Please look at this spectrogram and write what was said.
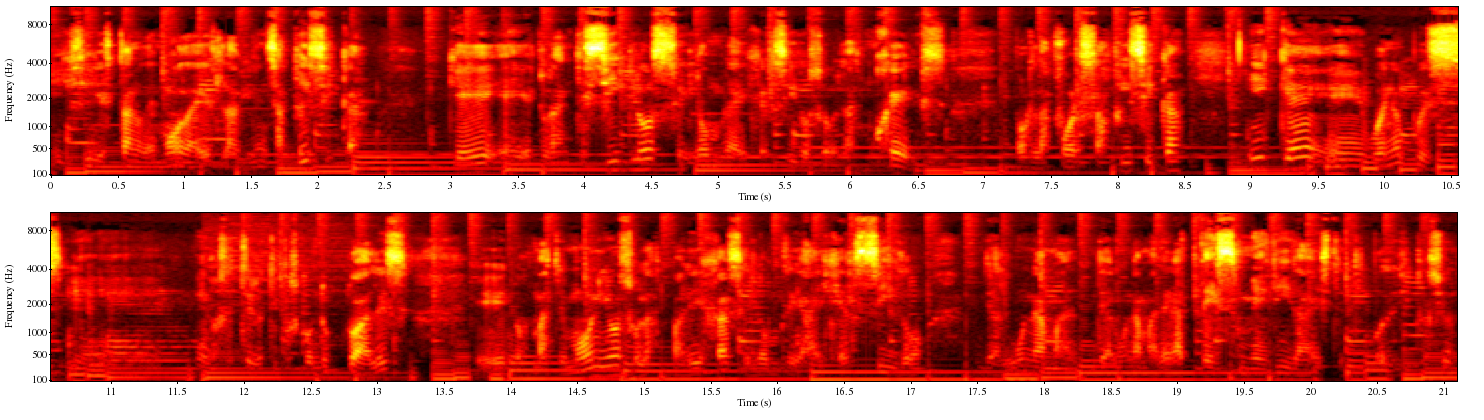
y sigue estando de moda es la violencia física, que eh, durante siglos el hombre ha ejercido sobre las mujeres por la fuerza física y que, eh, bueno, pues eh, en los estereotipos conductuales, en los matrimonios o las parejas, el hombre ha ejercido de alguna, de alguna manera desmedida este tipo de situación.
